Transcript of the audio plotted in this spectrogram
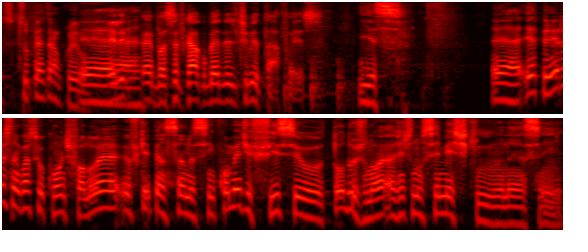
super tranquilo. É... Ele, é, você ficava com medo dele te imitar, foi isso? Isso. É, primeiro, esse negócio que o Conde falou, é, eu fiquei pensando assim, como é difícil todos nós, a gente não ser mesquinho, né? Assim,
